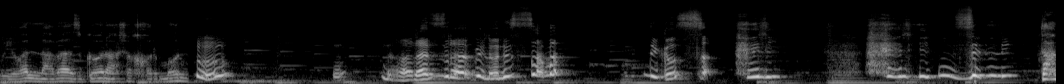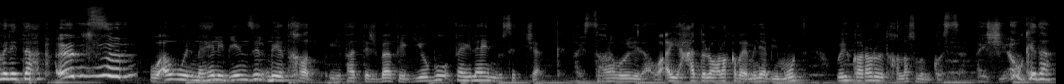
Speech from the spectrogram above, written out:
ويولع بقى سجارة عشان خرمان. نهار أزرق بلون السما. دي جثه هيلي هيلي انزل لي. تعمل إيه تحت؟ انزل! وأول ما هيلي بينزل بيتخض يفتش بقى في جيوبه فيلاقي إنه ست شك. فيستغربوا إيه ده هو أي حد له علاقة باميليا بيموت؟ ويقرروا يتخلصوا من الجثة. فيشيلوه كده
